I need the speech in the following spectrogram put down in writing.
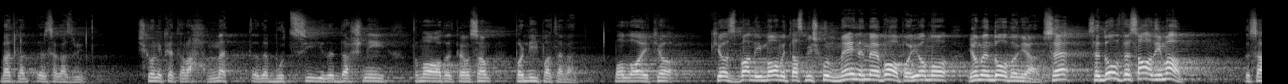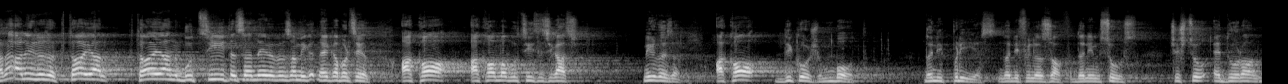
Vet derisa ka zbrit. Shikoni këtë rahmet dhe butësi dhe dashni të madhe të pejgamberit për nipat e vet. Wallahi kjo kjo s'ban imami as m'i shkon mendja me ba, po jo më jo më ndodhën ja. Pse? Se ndodh fesad i madh. Derisa realisht edhe këto janë, këto janë butësi të cilat neve pejgamberi na i ka përcjell. A ka a ka ma butësi se kjo? Mirë vllezër, a ka dikush në botë, ndonjë prijës, ndonjë filozof, ndonjë mësus, qështu e duron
